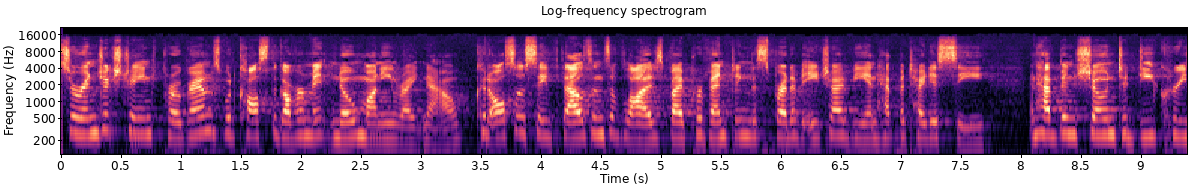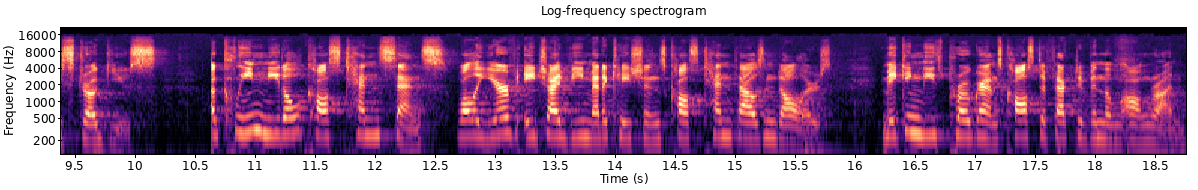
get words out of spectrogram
Syringe exchange programs would cost the government no money right now, could also save thousands of lives by preventing the spread of HIV and hepatitis C, and have been shown to decrease drug use. A clean needle costs 10 cents, while a year of HIV medications costs $10,000, making these programs cost effective in the long run.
